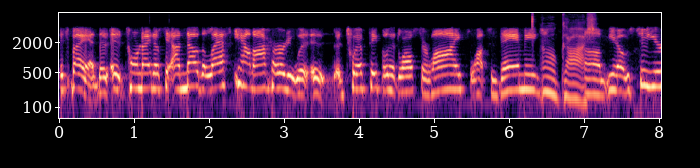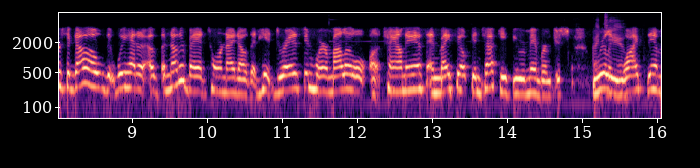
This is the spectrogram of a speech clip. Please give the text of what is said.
It's bad. The uh, tornadoes. I know the last count I heard it was uh, twelve people had lost their life. Lots of damage. Oh gosh. Um, you know, it was two years ago that we had a, a, another bad tornado that hit Dresden, where my little uh, town is, and Mayfield, Kentucky. If you remember, just really wiped them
